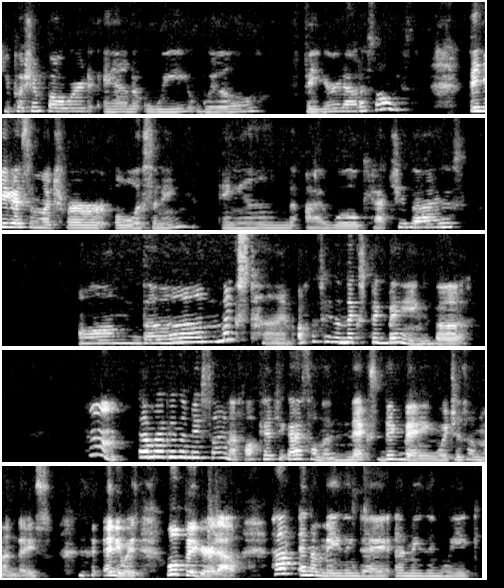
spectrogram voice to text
keep pushing forward, and we will figure it out as always. Thank you guys so much for listening, and I will catch you guys on the next time. I was gonna say the next Big Bang, but Hmm, that might be the new sign off. I'll catch you guys on the next Big Bang, which is on Mondays. Anyways, we'll figure it out. Have an amazing day, an amazing week,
